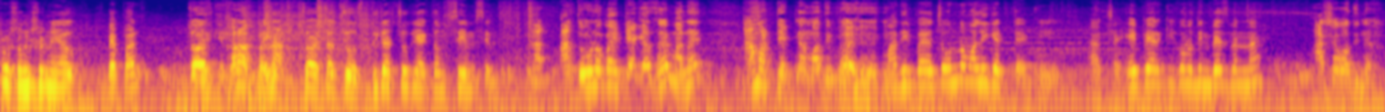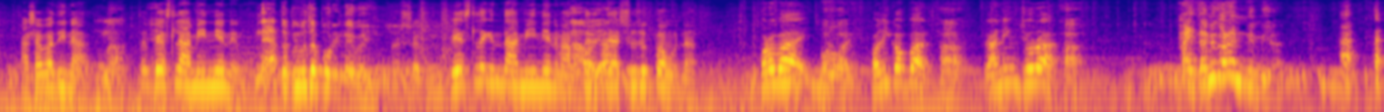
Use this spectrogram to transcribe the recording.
প্রশংসনীয় ব্যাপার। চয়েস কি খারাপ ভাই? না চয়েসটা জোস। দুইটার চোখই একদম সেম সেম আর- দৌড়ো ভাই ট্যাগ আছে মানে আমার ট্যাগ না মাদির ভাই। মাদির পায়ে হচ্ছে অন্য মালিকের ট্যাগ আচ্ছা এই পেয়ার কি কোনোদিন বেচবেন না? আশাবাদী না। আশাবাদী না? না। তো বেচলে আমি নিয়ে নেব না এত বিপদে পড়ি নাই ভাই। বেসলে কিন্তু আমি নিয়ে নেব আপনার। সুযোগ পাবো না। বড় ভাই বড় ভাই। হলিকপার হ্যাঁ। রানিং জোড়া। হ্যাঁ। হাই দামি করেন নি মিয়া।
